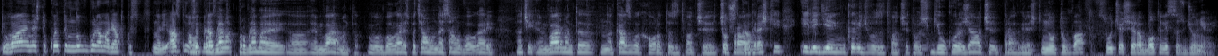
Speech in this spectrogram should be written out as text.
това е нещо, което е много голяма рядкост. Нали, аз го Ама забелязвам. проблема, проблема е uh, environment В България специално, не само в България. Значи, environment наказва хората за това, че, че Точно правят грешки или ги енкъриджва за това, че т.е. ги окоръжава, че правят грешки. Но това в случая ще работи ли с джуниори?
